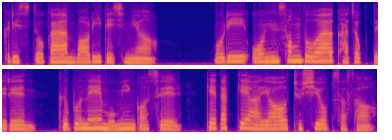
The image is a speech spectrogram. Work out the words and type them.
그리스도가 머리 되시며 우리 온 성도와 가족들은 그분의 몸인 것을 깨닫게 하여 주시옵소서.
